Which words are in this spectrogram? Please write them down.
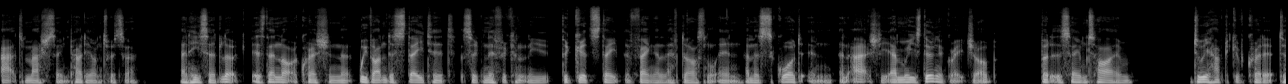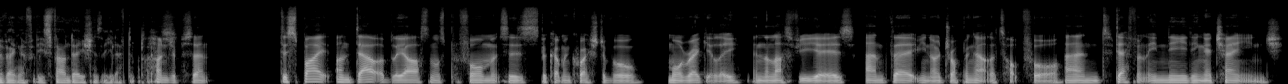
at Mash St Paddy on Twitter. And he said, "Look, is there not a question that we've understated significantly the good state that Wenger left Arsenal in and the squad in, and actually Emery's doing a great job, but at the same time." Do we have to give credit to Wenger for these foundations that he left in place? Hundred percent. Despite undoubtedly Arsenal's performances becoming questionable more regularly in the last few years, and they're you know dropping out of the top four and definitely needing a change,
